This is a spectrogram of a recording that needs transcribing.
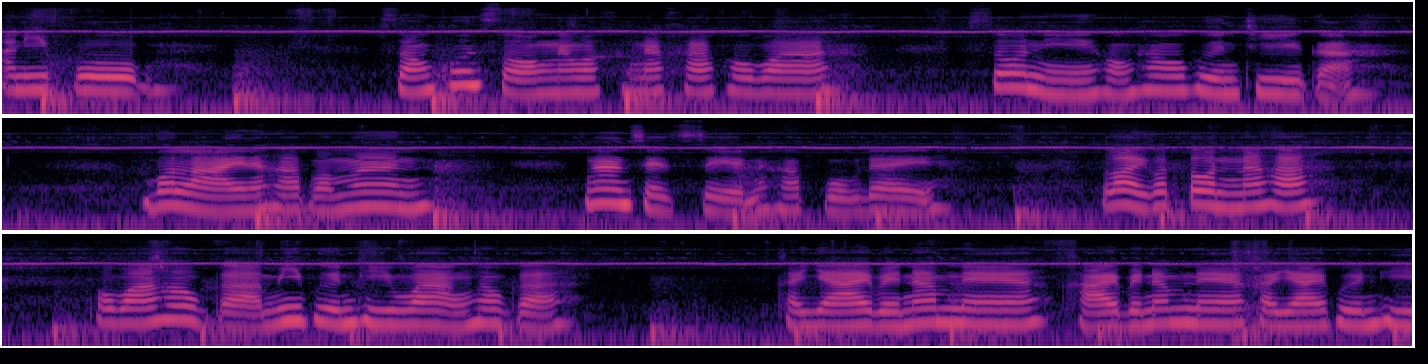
อันนี้ปลูกสองคูณสองนะวะนะคะ เพราะว่าโซนนี้ของเฮาพื้นที่กะบ่หลายนะคะ ประมาณงานเศษเศษๆนะคะ ปลูกได้ร้อยก็ต้นนะคะ เพราะว่าเฮากะมีพื้นที่ว่างเฮากะ ขยายไปน้ำแน่ขายไปน้ำแน่ขยายพื้นที่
